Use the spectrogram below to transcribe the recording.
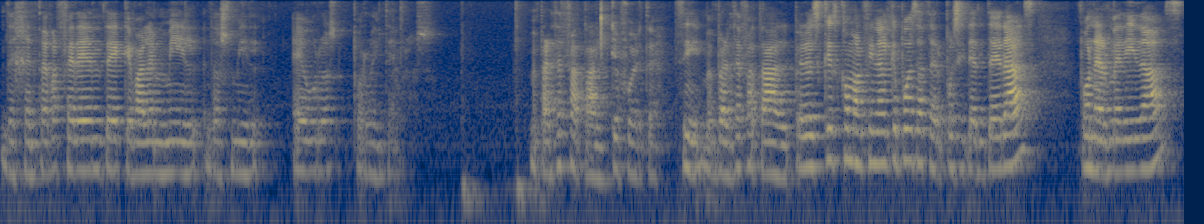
de gente referente que valen mil, dos mil euros por 20 euros. Me parece fatal. Qué fuerte. Sí, me parece fatal. Pero es que es como al final, ¿qué puedes hacer? Pues si te enteras, poner medidas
